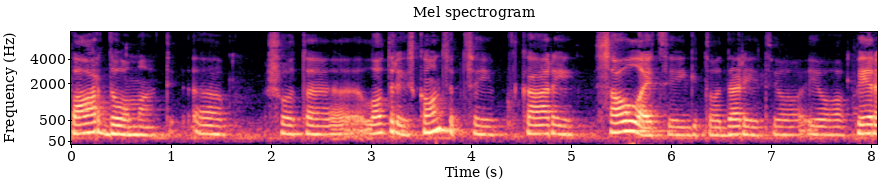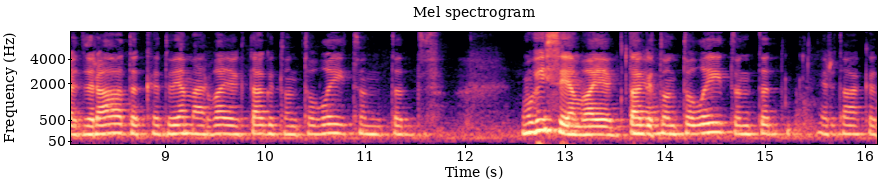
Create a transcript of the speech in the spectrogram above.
pārdomāt šo loterijas koncepciju, kā arī saulaicīgi to darīt. Jo, jo pieredze rāda, ka vienmēr vajag tagad un tūlīt, un tad un visiem vajag tagad Jā. un tūlīt. Un tad ir tā, ka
